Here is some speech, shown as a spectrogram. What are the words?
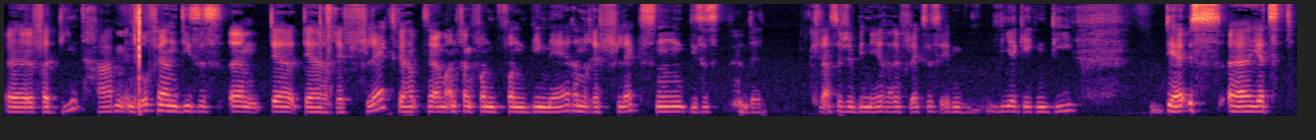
äh, verdient haben. Insofern dieses, ähm, der, der Reflex, wir haben ja am Anfang von, von binären Reflexen, dieses, der klassische binäre Reflex ist eben wir gegen die, der ist äh, jetzt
